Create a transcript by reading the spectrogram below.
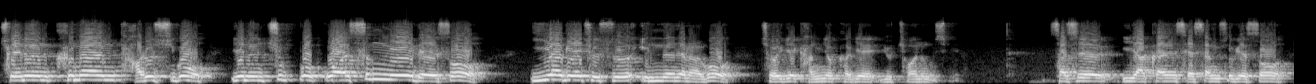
죄는 그만 다루시고 얘는 축복과 승리에 대해서 이야기해 줄 수 있느냐라고 저에게 강력하게 요청하는 것입니다. 사실 이 약한 세상 속에서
